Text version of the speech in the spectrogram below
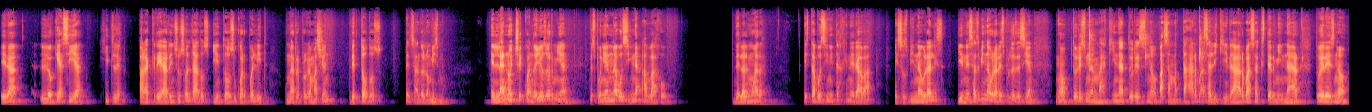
era lo que hacía Hitler para crear en sus soldados y en todo su cuerpo elite una reprogramación de todos pensando lo mismo. En la noche, cuando ellos dormían, les ponían una bocina abajo de la almohada. Esta bocinita generaba esos binaurales. Y en esas binaurales, pues les decían, ¿no? Tú eres una máquina, tú eres, ¿no? Vas a matar, vas a liquidar, vas a exterminar, tú eres, ¿no?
